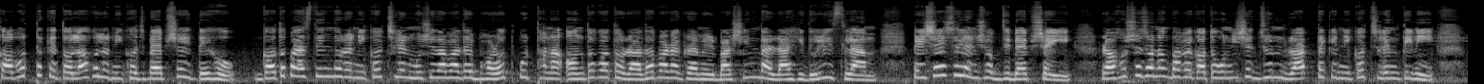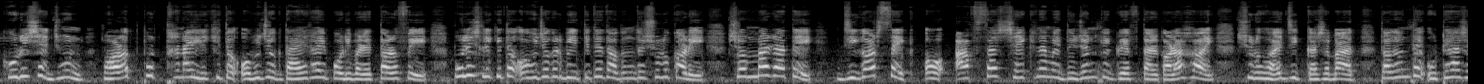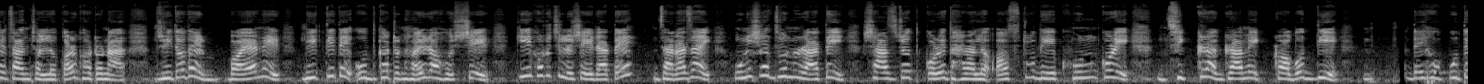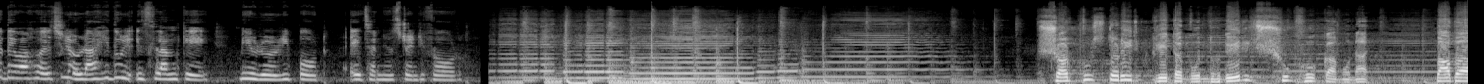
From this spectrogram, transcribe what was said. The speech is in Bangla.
কবর থেকে তোলা হলো নিখোঁজ ব্যবসায়ীর দেহ। গত পাঁচ দিন ধরে নিখোঁজ ছিলেন মুর্শিদাবাদের ভরতপুর থানা অন্তর্গত রাধাপাড়া গ্রামের বাসিন্দা রাহিদুল ইসলাম। পেশায় ছিলেন সবজি ব্যবসায়ী। রহস্যজনকভাবে গত উনিশে জুন রাত থেকে নিখোঁজ ছিলেন তিনি। কুড়িশে জুন ভরতপুর থানায় লিখিত অভিযোগ দায়ের হয় পরিবারের তরফে। পুলিশ লিখিত অভিযোগের ভিত্তিতে তদন্ত শুরু করে। সোমবার রাতে জিগর শেখ ও আফসার শেখ নামে দুজনকে গ্রেফতার করা হয়। শুরু হয় জিজ্ঞাসাবাদ। তদন্তে উঠে আসে চাঞ্চল্যকর ঘটনা। ধৃতদের বয়ানের ভিত্তিতে উদ্ঘাটন হয় রহস্যের। কি ঘটেছিল সেই রাতে? জানা যায় উনিশে জুন রাতেই শ্বাসরোধ করে ধারালো অস্ত্র দিয়ে খুন করে ঝিকরা গ্রামে কবর দিয়ে দেহ পুঁতে দেওয়া হয়েছিল রাহিদুল ইসলামকে। Bureau report HR news twenty four. সর্বস্তরের ক্রেতা বন্ধুদের শুভ কামনায় বাবা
